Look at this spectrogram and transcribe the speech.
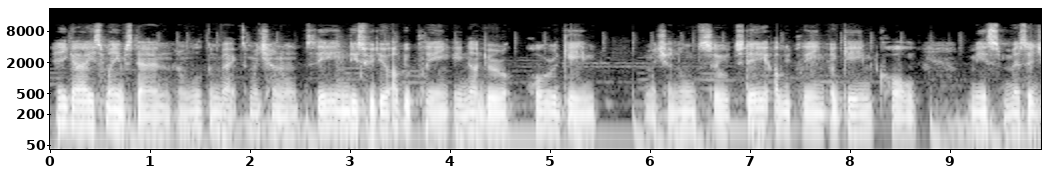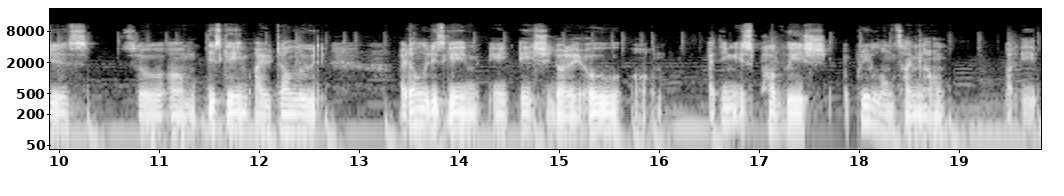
Hey guys, my name is Dan and welcome back to my channel. Today in this video I'll be playing another horror game on my channel. So today I'll be playing a game called Miss Messages. So um, this game I download I download this game in itch.io. Um, I think it's published a pretty long time now, but it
